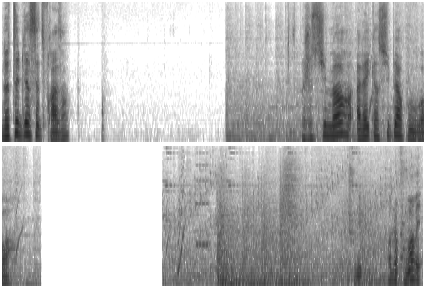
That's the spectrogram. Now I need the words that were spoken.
Notez bien cette phrase. Hein. Je suis mort avec un super pouvoir. Je voulais prendre le pouvoir, mais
